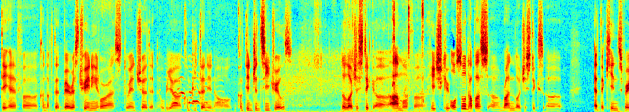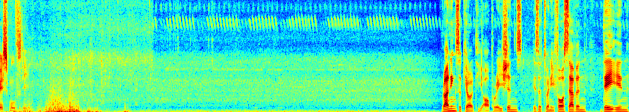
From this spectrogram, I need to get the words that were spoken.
They have uh, conducted various training for us to ensure that we are competent in our contingency drills. The logistic uh, arm of HQ uh, also help us uh, run logistics uh, at the KINs very smoothly. Running security operations is a 24-7, day-in,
